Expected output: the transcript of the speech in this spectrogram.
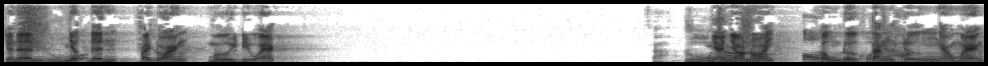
Cho nên nhất định phải đoạn 10 điều ác. Nhà nho nói, không được tăng trưởng ngạo mạn,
